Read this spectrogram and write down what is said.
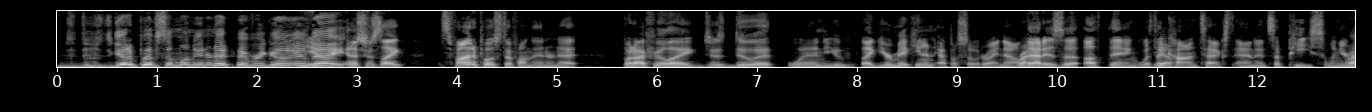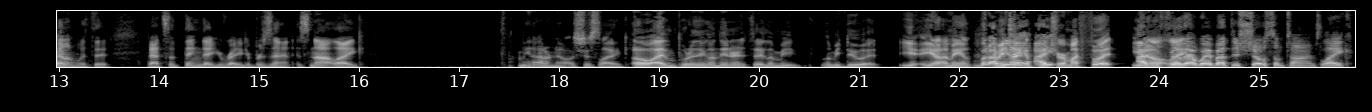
you got to have something on the internet every Yeah. day, and it's just like it's fine to post stuff on the internet, but I feel like just do it when you like you're making an episode right now. Right. That is a, a thing with Yeah. a context, and it's a piece. When you're Right. done with it, that's the thing that you're ready to present. It's not like. I mean, I don't know. It's just like, oh, I haven't put anything on the internet today. Let me let me do it. You, you know, what I mean, But let I me mean, take a I- picture of my foot. You I know, feel like- that way about this show sometimes. Like,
